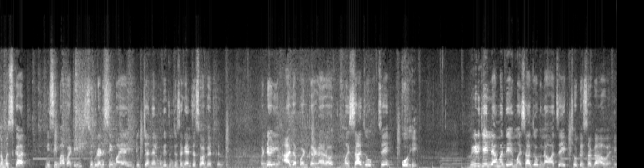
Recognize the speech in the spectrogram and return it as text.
नमस्कार मी सीमा पाटील सुगरण सीमा या यूट्यूब चॅनलमध्ये तुमचं सगळ्यांचं स्वागत करते. मंडळी आज आपण करणार आहोत मसाजोगचे पोहे. बीड जिल्ह्यामध्ये मसाजोग नावाचं एक छोटंसं गाव आहे.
